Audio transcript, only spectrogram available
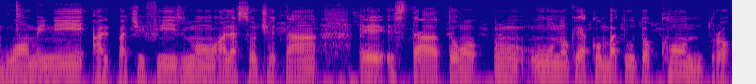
uomini, al pacifismo, alla società, è stato uh, uno che ha combattuto contro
